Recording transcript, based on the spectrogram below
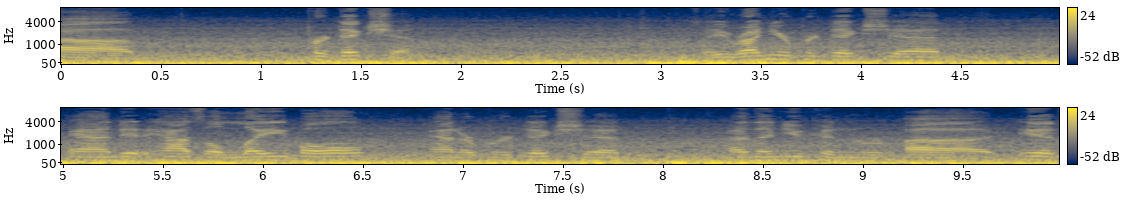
um, prediction. So you run your prediction, and it has a label and a prediction and then you can uh, in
